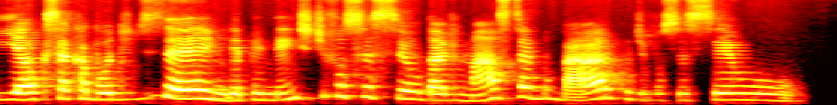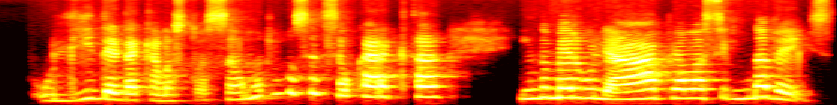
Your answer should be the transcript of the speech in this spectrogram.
E é o que você acabou de dizer, independente de você ser o dive master do barco, de você ser o, o líder daquela situação, ou de você ser o cara que está indo mergulhar pela segunda vez.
